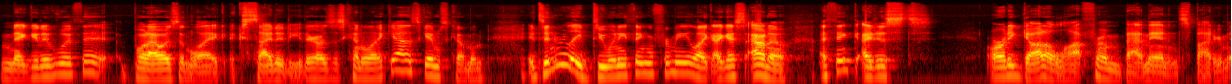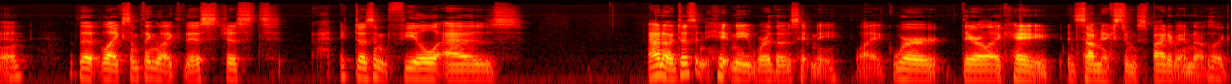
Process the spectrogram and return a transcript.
negative with it, but I wasn't like excited either. I was just kinda like, yeah, this game's coming. It didn't really do anything for me. Like I guess I don't know. I think I just already got a lot from Batman and Spider Man. That like something like this just it doesn't feel as I don't know. It doesn't hit me where those hit me. Like where they're like, "Hey, Insomniac's doing Spider Man," and I was like,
